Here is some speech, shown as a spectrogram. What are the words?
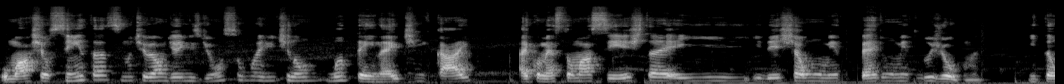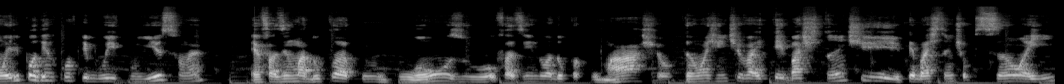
o Marshall senta, se não tiver um James Johnson, a gente não mantém, né? E o time cai, aí começa a tomar a cesta e, e deixa o momento, perde o momento do jogo, né? Então ele podendo contribuir com isso, né? É fazendo uma dupla com, com o Lonzo ou fazendo uma dupla com o Marshall. Então a gente vai ter bastante, ter bastante opção aí,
